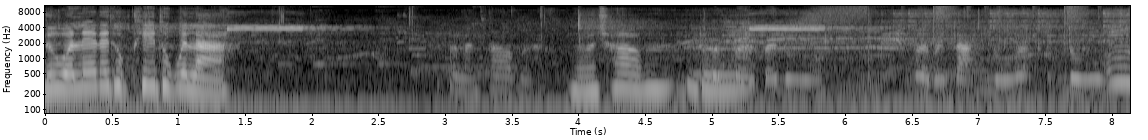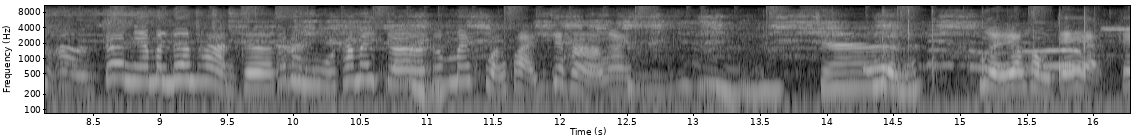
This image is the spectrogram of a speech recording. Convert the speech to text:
ดูวอลเล่ได้ทุกที่ทุกเวลาแต่มันชอบเลยนะมันชอบดู เปิดไปดู เปิดไปจังดูก็ดูอืมเออก็อันเนี้ยมันเลื่อนผ่านเจอก็ดู ถ้าไม่เจอก็ไม่ขวนขวายที่จะหาไงจ้าเหมือนเหมือนอย่างของเจ๊อะเจ๊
